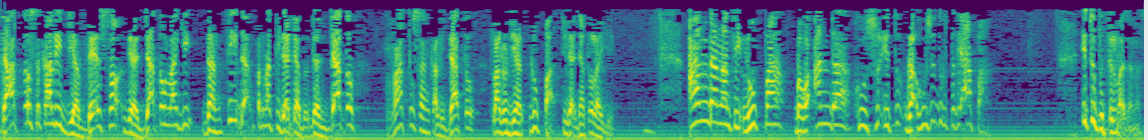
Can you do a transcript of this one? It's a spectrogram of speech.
jatuh sekali dia besok dia jatuh lagi dan tidak pernah tidak jatuh dan jatuh ratusan kali jatuh lalu dia lupa tidak jatuh lagi. Anda nanti lupa bahwa Anda khusyuk itu nggak khusyuk itu seperti apa. Itu betul Mbak Sanas.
